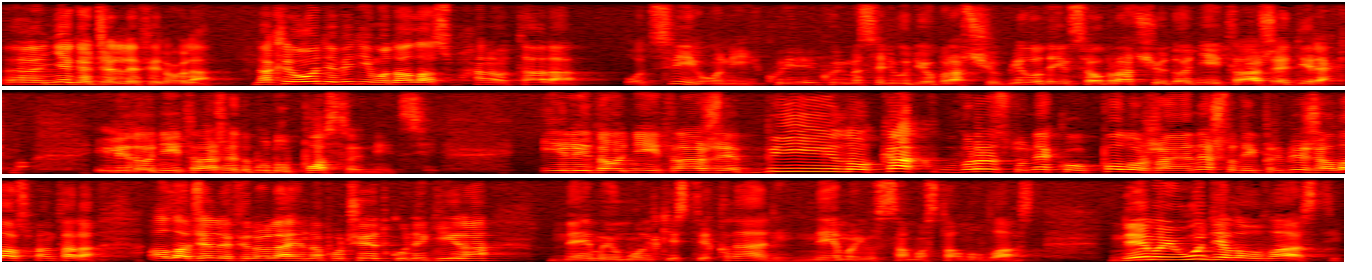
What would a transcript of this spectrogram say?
e, njega dželle fil ula. Dakle, ovdje vidimo da Allah subhanahu wa ta'ala od svih onih koji, kojima se ljudi obraćaju, bilo da im se obraćaju da od njih traže direktno ili da od njih traže da budu posrednici ili da od njih traže bilo kakvu vrstu nekog položaja, nešto da ih približa Allah subhanahu wa ta'ala. Allah dželle fil ula na početku negira, nemaju mulki istiklali, nemaju samostalnu vlast, nemaju udjela u vlasti.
